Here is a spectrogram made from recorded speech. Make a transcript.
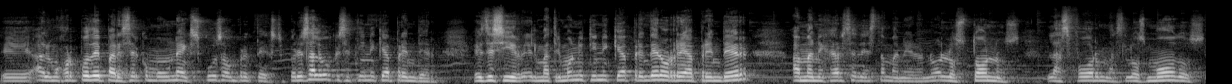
eh, a lo mejor puede parecer como una excusa un pretexto, pero es algo que se tiene que aprender. Es decir, el matrimonio tiene que aprender o reaprender a manejarse de esta manera, ¿no? Los tonos, las formas, los modos.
